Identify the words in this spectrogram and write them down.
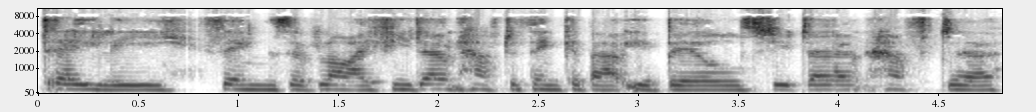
daily things of life. You don't have to think about your bills. You don't have to,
